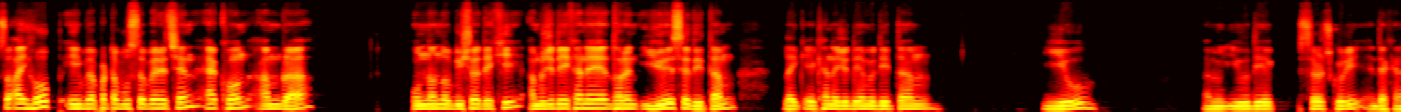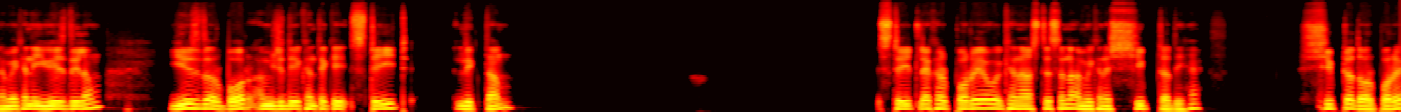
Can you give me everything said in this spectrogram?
সো আই হোপ এই ব্যাপারটা বুঝতে পেরেছেন। এখন আমরা অন্যান্য বিষয় দেখি। আমরা যদি এখানে ধরেন ইউএসএ দিতাম লাইক এখানে যদি আমি দিতাম ইউ আমি ইউ দিয়ে সার্চ করি। দেখেন, আমি এখানে ইউএস দিলাম। ইউএস দেওয়ার পর আমি যদি এখান থেকে স্টেট লিখতাম স্টেট লেখার পরেও এখানে আসতেছে না, আমি এখানে শিপটা দিই হ্যাঁ? শিপটা দেওয়ার পরে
